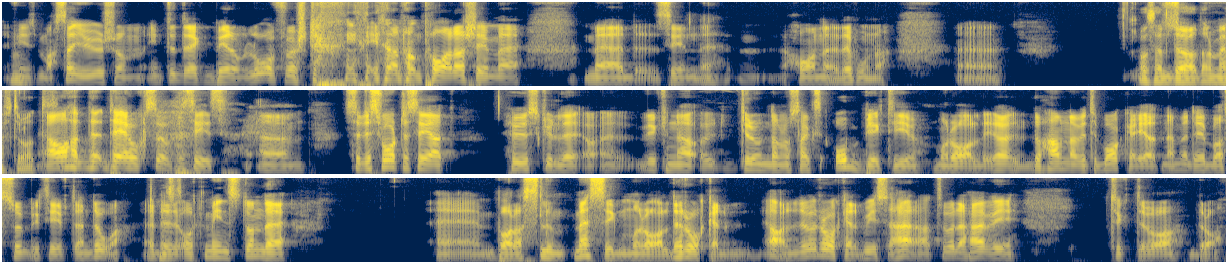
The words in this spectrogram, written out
Det finns massa djur som inte direkt ber om lov först innan de parar sig med, med sin eh, hane eller hona. Eh, Och sen Så- dödar de efteråt. Ja, det, det också, precis. Ehm, så det är svårt att säga att hur skulle eh, vi kunna grunda någon slags objektiv moral? Ja, då hamnar vi tillbaka i att nej, men det är bara subjektivt ändå. Just Eller åtminstone eh, bara slumpmässig moral. Det råkade, ja, det råkade bli så här, att det var det här vi tyckte var bra.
